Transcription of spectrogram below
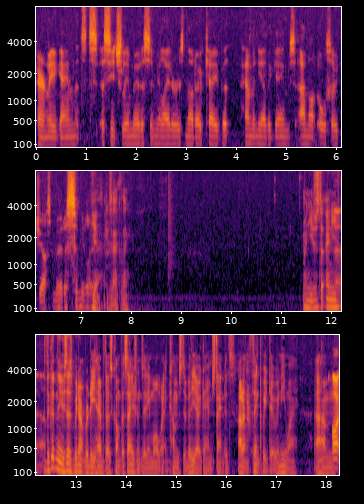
Apparently, a game that's essentially a murder simulator is not okay, but how many other games are not also just murder simulators? yeah, exactly. And you just and you, Uh, the good news is we don't really have those conversations anymore when it comes to video game standards. I don't think we do anyway. Um, I,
